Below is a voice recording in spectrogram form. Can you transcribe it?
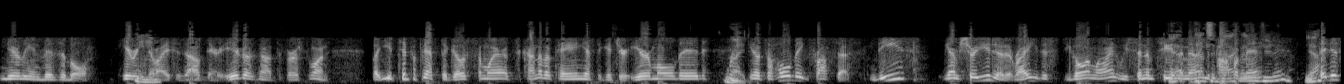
nearly invisible hearing Mhm. devices out there. Eargo's not the first one but you typically have to go somewhere. It's kind of a pain. You have to get your ear molded. Right. You know, it's a whole big process. These, I'm sure you did it, right? You just you go online. We send them to you Yeah, in the mail. that's You pop exactly them what in. you did. Yeah. They just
